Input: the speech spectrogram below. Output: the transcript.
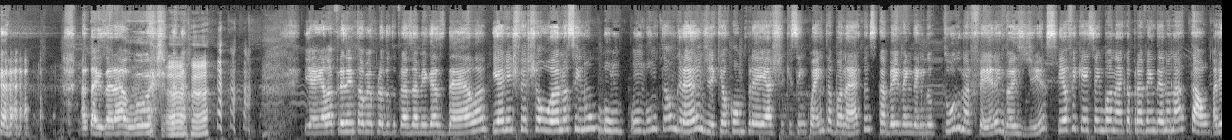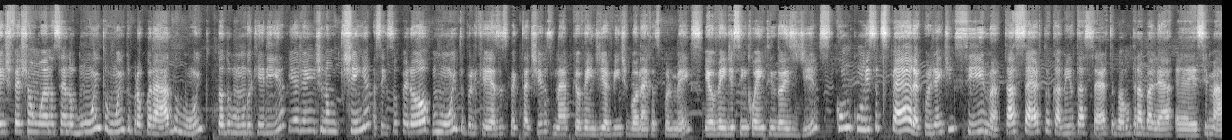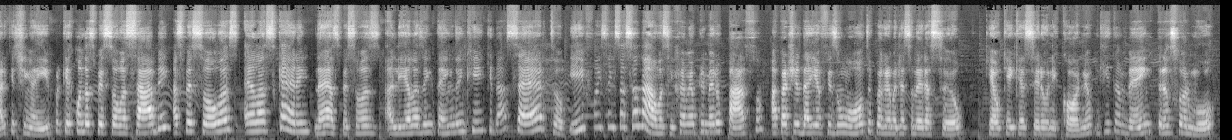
a Thais Araújo. E aí ela apresentou meu produto para as amigas dela. E a gente fechou o ano assim num boom. Um boom tão grande que eu comprei acho que 50 bonecas, acabei vendendo tudo na feira em dois dias. E eu fiquei sem boneca para vender no Natal. A gente fechou um ano sendo muito, muito procurado, muito, todo mundo queria. E a gente não tinha, assim, superou muito porque as expectativas, na época eu vendia 20 bonecas por mês. E eu vendi 50 em dois dias, com, com lista de espera, com gente em cima. Tá certo o caminho tá certo, vamos trabalhar é, esse marketing aí, porque quando as pessoas sabem, as pessoas elas querem, né? As pessoas ali elas entendem que, que dá certo. E foi sensacional, assim, foi meu primeiro passo. A partir daí eu fiz um outro programa de aceleração que é o Quem Quer Ser Unicórnio, que também transformou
